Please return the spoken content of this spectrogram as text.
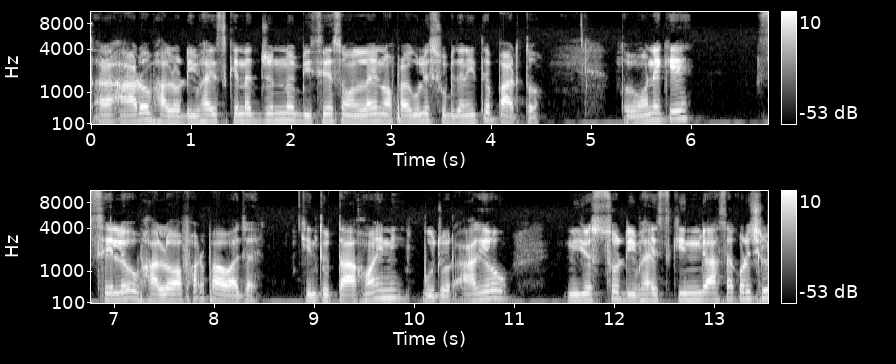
তারা আরও ভালো ডিভাইস কেনার জন্য বিশেষ অনলাইন অফারগুলির সুবিধা নিতে পারত। তবে অনেকে সেলেও ভালো অফার পাওয়া যায়। কিন্তু তা হয়নি। পুজোর আগেও নিজস্ব ডিভাইস কিনবে আশা করেছিল,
